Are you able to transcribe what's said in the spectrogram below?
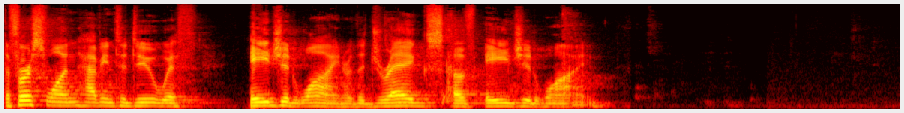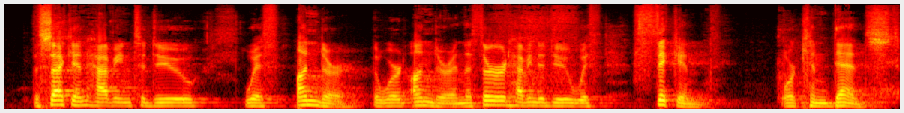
The first one having to do with aged wine or the dregs of aged wine. The second having to do with under, the word under, and the third having to do with thickened or condensed.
